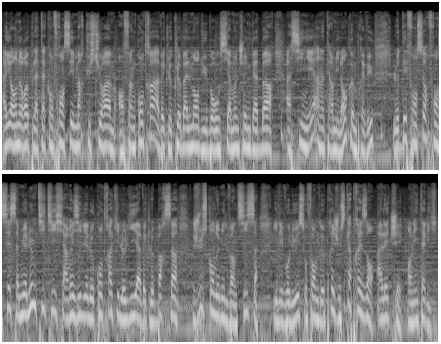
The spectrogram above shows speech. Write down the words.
Ailleurs en Europe, l'attaquant français Marcus Thuram, en fin de contrat avec le club allemand du Borussia Mönchengladbach, a signé à l'Inter Milan comme prévu. Le défenseur français Samuel Umtiti a résilié le contrat qui le liait avec le Barça jusqu'en 2026. Il évoluait sous forme de prêt jusqu'à présent Lecce en Italie.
